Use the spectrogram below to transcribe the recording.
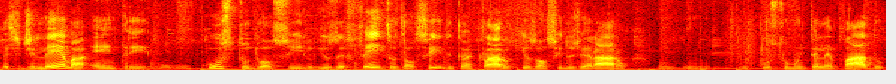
desse dilema entre o custo do auxílio e os efeitos do auxílio. Então, é claro que os auxílios geraram um, um, um custo muito elevado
